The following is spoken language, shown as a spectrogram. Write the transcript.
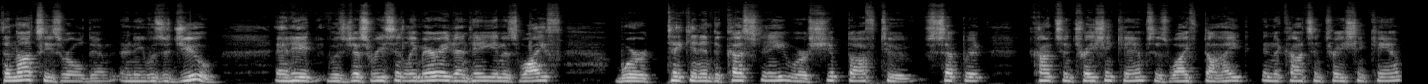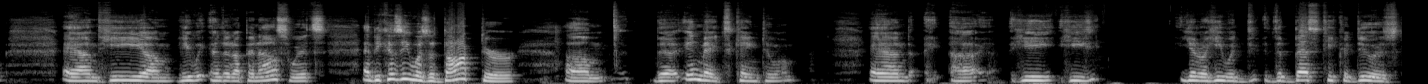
the Nazis rolled in and he was a Jew and he was just recently married and he and his wife were taken into custody, were shipped off to separate concentration camps. His wife died in the concentration camp, and he um, he ended up in Auschwitz. And because he was a doctor, um, the inmates came to him and uh, he he you know he would the best he could do is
